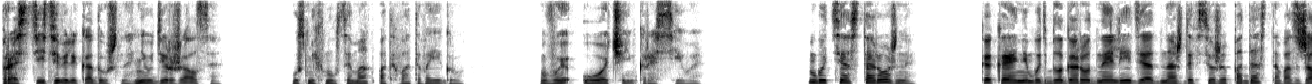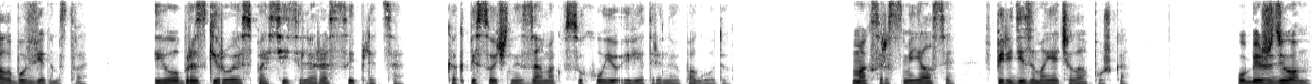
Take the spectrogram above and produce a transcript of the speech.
Простите великодушно, не удержался, усмехнулся Мак, подхватывая игру. Вы очень красивы. Будьте осторожны. Какая-нибудь благородная леди однажды все же подаст на вас жалобу в ведомство, и образ героя-спасителя рассыплется, как песочный замок в сухую и ветреную погоду. Макс рассмеялся, впереди замаячила опушка. Убежден,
